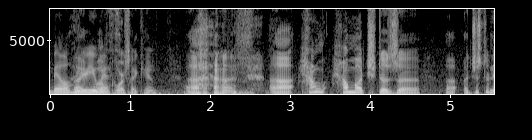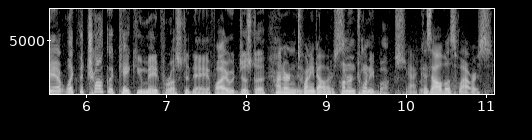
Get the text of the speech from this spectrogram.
Bill, who I- are you well, with? Of course I can. Uh, uh, how how much does a, a a- just an like the chocolate cake you made for us today? If I would just a $120. 120 bucks. Yeah, because all those flowers.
